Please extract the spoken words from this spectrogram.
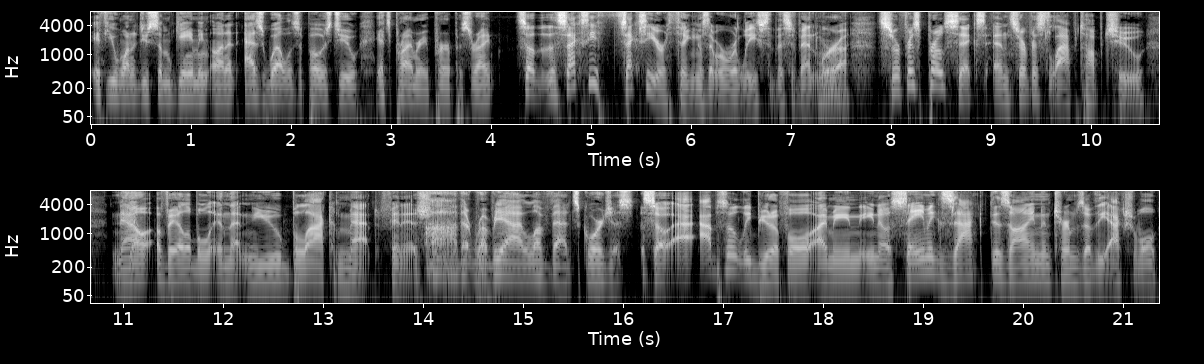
if you want to do some gaming on it as well as opposed to its primary purpose, right? So the sexy, sexier things that were released at this event were uh, Surface Pro 6 and Surface Laptop 2, now available in that new black matte finish. Ah, that rubber. Yeah, I love that. It's gorgeous. So a- absolutely beautiful. I mean, you know, same exact design in terms of the actual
